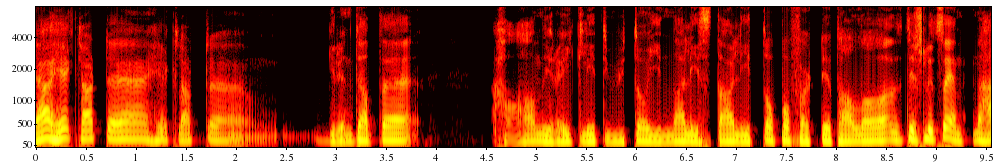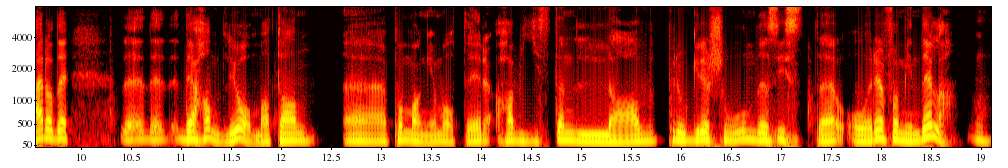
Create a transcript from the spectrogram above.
Ja, helt klart. helt klart grunnen til at han røyk litt ut og inn av lista, litt opp på 40-tallet, og til slutt så endte han her. og det, det, det, det, handler jo om at han eh, på mange måter har vist en lav progresjon det siste året, for min del. da. Mm.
